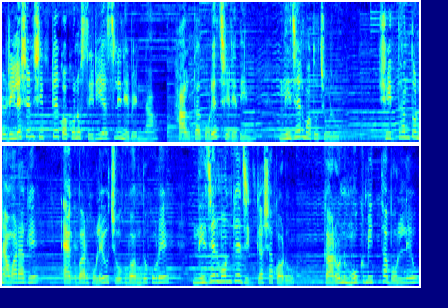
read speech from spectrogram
রিলেশনশিপকে কখনো সিরিয়াসলি নেবেন না। হালকা করে ছেড়ে দিন। নিজের মতো চলুক সিদ্ধান্ত নেওয়ার আগে একবার হলেও চোখ বন্ধ করে নিজের মনকে জিজ্ঞাসা করো। কারণ মুখ মিথ্যা বললেও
